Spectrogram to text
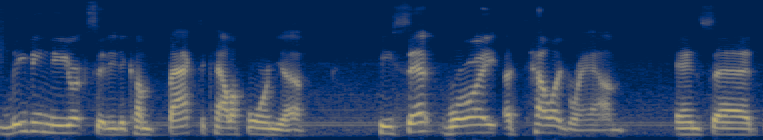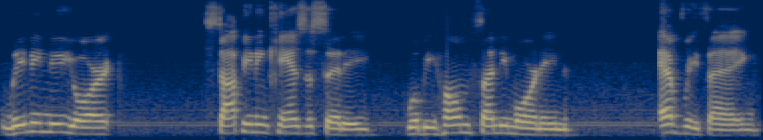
leaving New York City to come back to California, he sent Roy a telegram and said, Leaving New York, stopping in Kansas City, we'll be home Sunday morning. Everything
